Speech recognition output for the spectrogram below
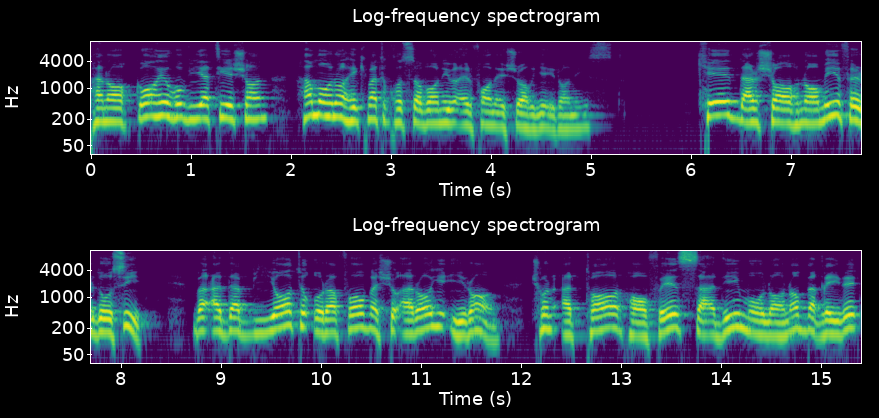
پناهگاه هویتیشان همانا حکمت خسروانی و عرفان اشراقی ایرانی است که در شاهنامه فردوسی و ادبیات عرفا و شعرای ایران چون عطار، حافظ، سعدی، مولانا و غیره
